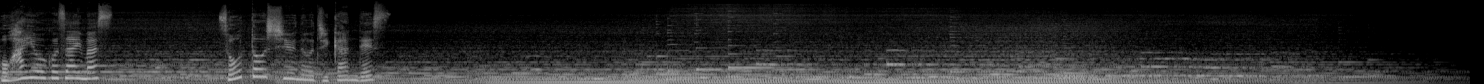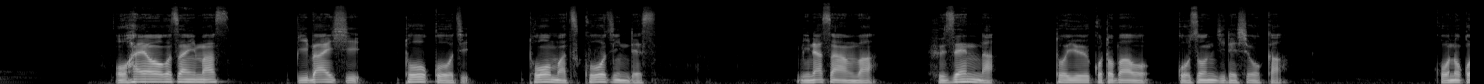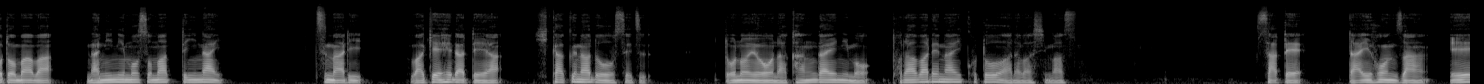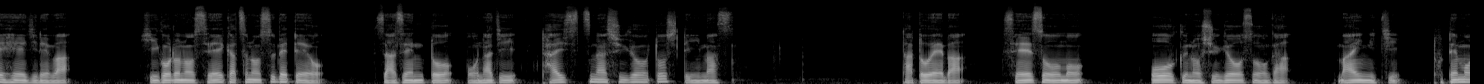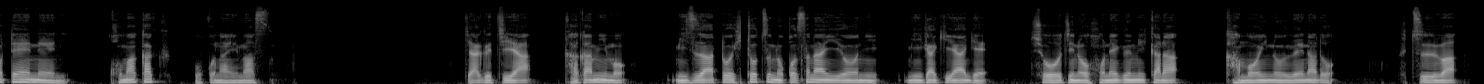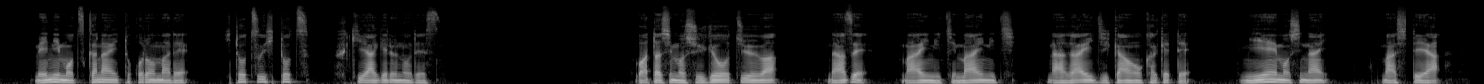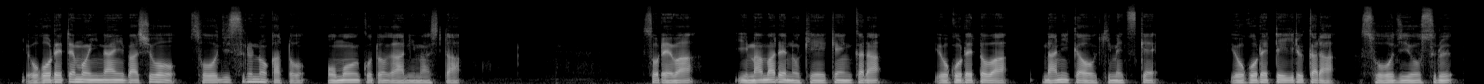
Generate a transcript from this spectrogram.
おはようございます。総統集の時間です。おはようございます。美唄市東光寺東松光人です。皆さんは不全なという言葉をご存知でしょうか？この言葉は何にも染まっていない、つまり分け隔てや比較などをせず、どのような考えにもとらわれないことを表します。さて、大本山永平寺では、日頃の生活のすべてを座禅と同じ大切な修行としています。例えば、清掃も多くの修行僧が毎日とても丁寧に細かく行います。蛇口や鏡も水跡一つ残さないように磨き上げ、障子の骨組みから鴨居の上など、普通は目にもつかないところまで一つ一つ拭き上げるのです。私も修行中はなぜ毎日毎日長い時間をかけて見えもしないましてや汚れてもいない場所を掃除するのかと思うことがありました。それは今までの経験から汚れとは何かを決めつけ、汚れているから掃除をする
